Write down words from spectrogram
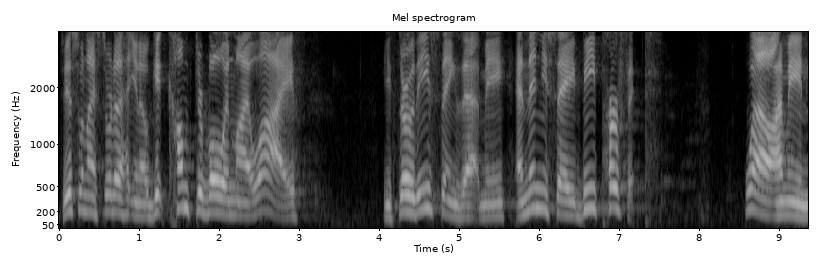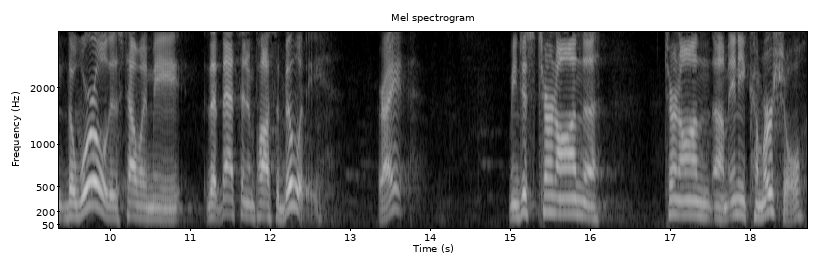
Just when I sort of, you know, get comfortable in my life, you throw these things at me, and then you say, be perfect. Well, I mean, the world is telling me that that's an impossibility, right? I mean, just turn on the turn on um, any commercial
